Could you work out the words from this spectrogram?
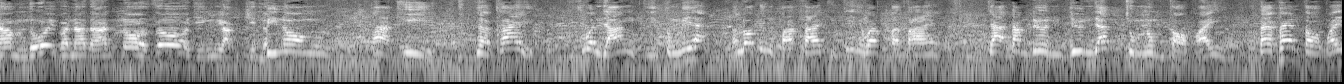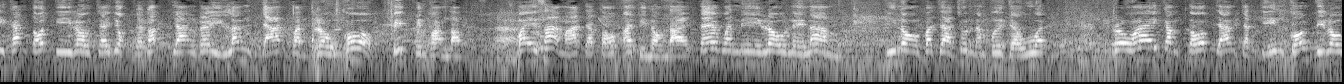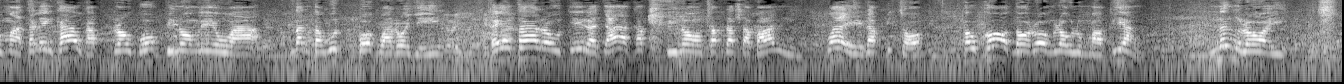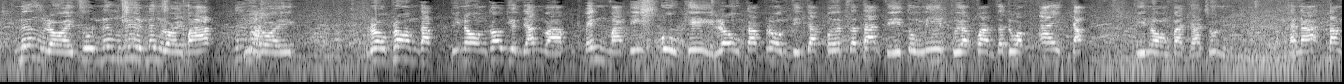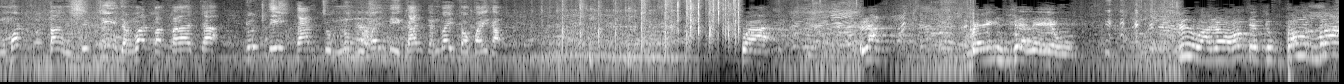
นำโดยพนาฐานนอซ้อหญิงหลักชินพี่น้องภาคีเกือกไข่ส่วนยางที่ตรงเนี้ยตลอดถึงปากตายถึงที่จังหวัดปากตาย จะดำเดินยืนยัดชุมนุมต่อไป แต่แผนต่อไปขั้นตอนที่เราจะยกระดับอย่างไรหลังจากวันเราก็ปิดเป็นความลับ ไม่สามารถจะตอบให้พี่น้องได้ แต่วันนี้เราในนามพี่น้องประชาชนอำเภอจะอวด เราให้คำตอบอย่างชัดเจนก่อนที่เรามาแถลงข่าวครับ เราบอกพี่น้องเลวว่านันทวุฒิบอกว่ารอยหยีแต่ถ้าเราเจรจาครับพี่น้องกับรัฐบาลไหวรับผิดชอบเขาข้อต่อรองเราลงมาเพียงหนึ่งรอยหนึ่งรอยส่วนหนึ่งหรือหนึ่งรอยบาทหนึ่งรอยเราพร้อมกับพี่น้องเขายืนยันว่าเป็นมาติโอเค เราก็พร้อมที่จะเปิดสถานที่ตรงนี้เพื่อความสะดวกให้กับพี่น้องประชาชน คณะตั้งมดตั้งสิบที่จังหวัดปัตตาจะยุติการชุมนุมไม่มีการกันไว้ต่อไปครับว่ารัฐแบงเสียเลวหรือว่าเราจะจุดต้อนว่า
